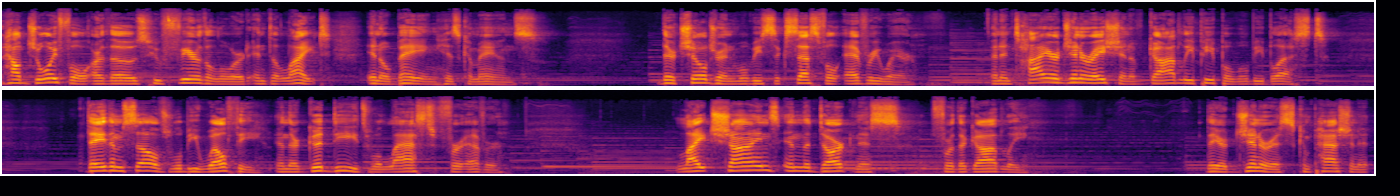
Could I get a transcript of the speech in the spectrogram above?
How joyful are those who fear the Lord and delight in obeying his commands. Their children will be successful everywhere. An entire generation of godly people will be blessed. They themselves will be wealthy, and their good deeds will last forever. Light shines in the darkness for the godly. They are generous, compassionate,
